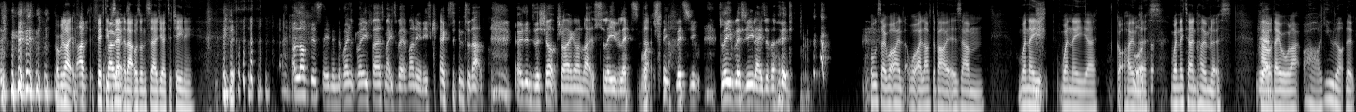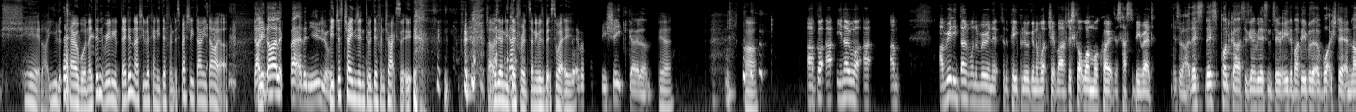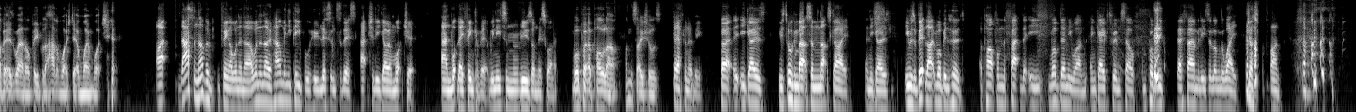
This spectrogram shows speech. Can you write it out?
Probably like fifty percent of that was on Sergio Tacchini. I love this scene in the, when when he first makes a bit of money and he goes into that goes into the shop trying on like sleeveless what, sleeveless sleeveless gilets with a hood. Also, what I what I loved about it is um when they when they uh, got homeless, when they turned homeless, how Yeah. they were all like, "Oh, you lot look shit, like you look terrible," and they didn't really, they didn't actually look any different, especially Danny Dyer. Danny he- Dyer looks better than usual. He just changed into a different tracksuit. that was the only difference, and he was a bit sweaty. bit of a musty chic going on. Yeah. Oh, I've got. Uh, you know what? I, I'm. I really don't want to ruin it for the people who are going to watch it, but I've just got one more quote. It just has to be read. It's all right. This this podcast is going to be listened to either by people that have watched it and love it as well, or people that haven't watched it and won't watch it. That's another thing I want to know. I want to know how many people who listen to this actually go and watch it, and what they think of it. We need some reviews on this one. We'll put a poll out on the socials. Definitely. But he goes, he was talking about some nuts guy, and he goes, he was a bit like Robin Hood, apart from the fact that he robbed anyone and gave to himself and probably their families along the way, just for fun.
